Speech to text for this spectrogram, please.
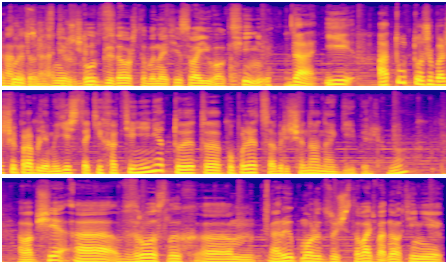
Такое а, тоже они ждут для того, чтобы найти свою актинию. Да, и, а тут тоже большие проблемы. Если таких актиний нет, то эта популяция обречена на гибель. Ну, а вообще а, взрослых э, рыб может существовать в одной актинии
